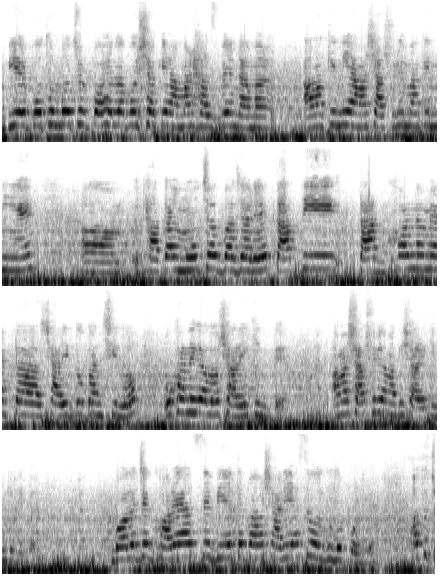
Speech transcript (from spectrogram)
বিয়ের প্রথম বছর পহেলা বৈশাখে আমার হাজবেন্ড আমার আমাকে নিয়ে আমার শাশুড়ি মাকে নিয়ে ঢাকায় মৌচাক বাজারে তাঁতি তাঁত ঘর নামে একটা শাড়ির দোকান ছিল। ওখানে গেল শাড়ি কিনতে। আমার শাশুড়ি আমাকে শাড়ি কিনতে দিবে বলে যে ঘরে আছে, বিয়েতে পাওয়া শাড়ি আছে, ওইগুলো পরবে। অথচ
